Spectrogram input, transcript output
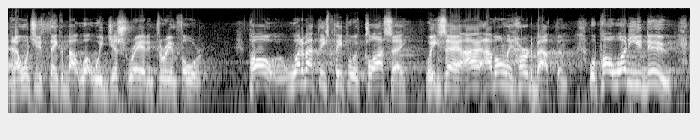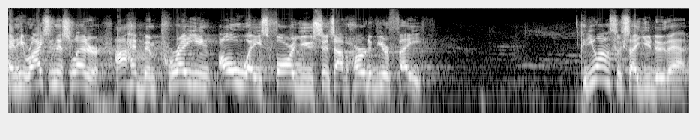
and I want you to think about what we just read in 3 and 4. Paul, what about these people of Colossae? We can say, I, have only heard about them. Well, Paul, what do you do? And he writes in this letter, I have been praying always for you since I've heard of your faith. Can you honestly say you do that?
